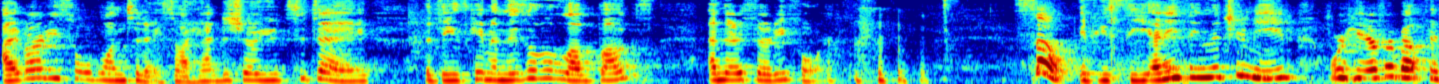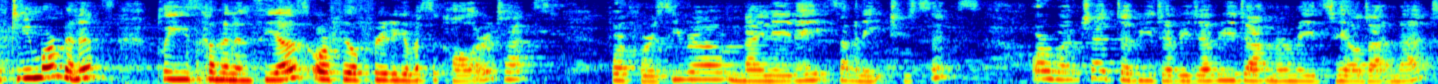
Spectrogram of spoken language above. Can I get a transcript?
I've already sold one today, so I had to show you today that these came in. These are the love bugs, and they're 34. so if you see anything that you need, we're here for about 15 more minutes. Please come in and see us, or feel free to give us a call or a text, 440-988-7826, or webchat www.mermaidstale.net.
